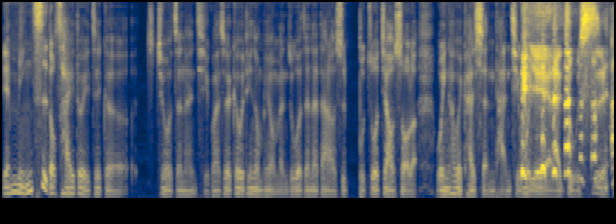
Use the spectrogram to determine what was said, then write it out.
连名次都猜对，这个。就真的很奇怪，所以各位听众朋友们，如果真的戴老师不做教授了，我应该会开神坛，请我爷爷来主事。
